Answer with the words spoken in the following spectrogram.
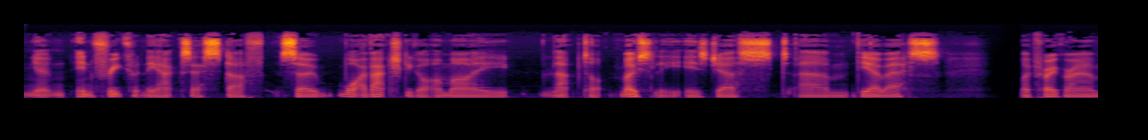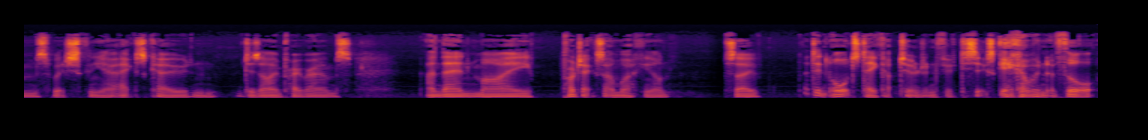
you know infrequently accessed stuff. So what I've actually got on my laptop mostly is just um, the OS, my programs, which is you know Xcode and design programs, and then my projects that I'm working on. So I didn't ought to take up 256 gig. I wouldn't have thought.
